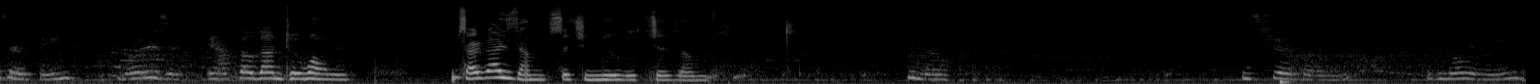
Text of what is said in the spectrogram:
Is there a base? No, it isn't. I down to water. I'm sorry, guys. I'm such a noob. It's just, um, you know. It's just, um, if you know what I mean.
